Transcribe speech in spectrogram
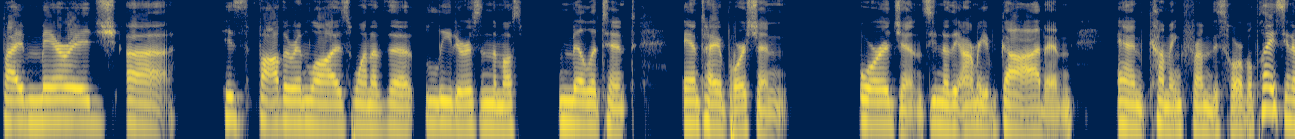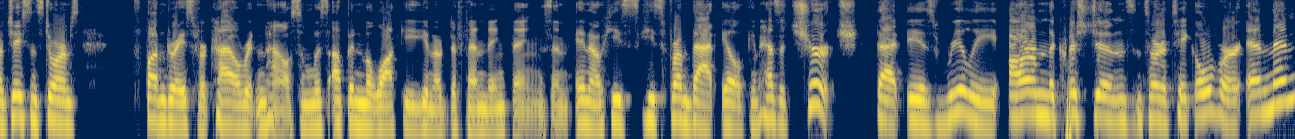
by marriage, uh, his father in law is one of the leaders and the most militant anti-abortion origins you know the army of god and and coming from this horrible place you know jason storms fundraised for kyle rittenhouse and was up in milwaukee you know defending things and you know he's he's from that ilk and has a church that is really arm the Christians and sort of take over. And then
